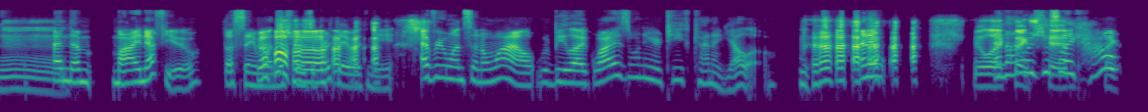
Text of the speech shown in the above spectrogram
Mm. And then my nephew, the same one that shares a birthday with me, every once in a while would be like, "Why is one of your teeth kind of yellow?" and You're like, and I was just kid. like, "How Thanks,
